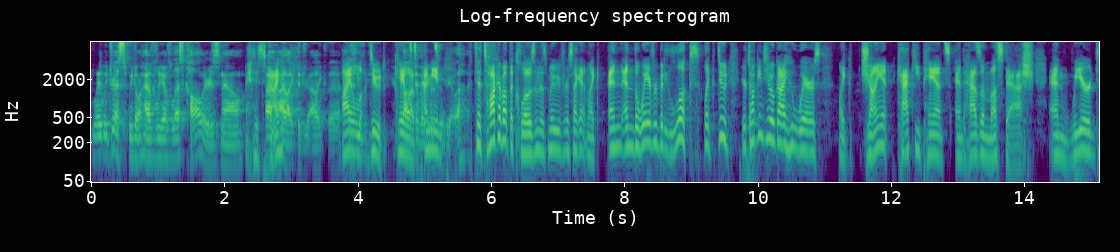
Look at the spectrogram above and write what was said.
way we dress, we don't have we have less collars now. I, know, I- like the I like the. i lo- dude caleb i mean movie a lot. to talk about the clothes in this movie for a second like and and the way everybody looks like dude you're talking to a guy who wears like giant khaki pants and has a mustache and weird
